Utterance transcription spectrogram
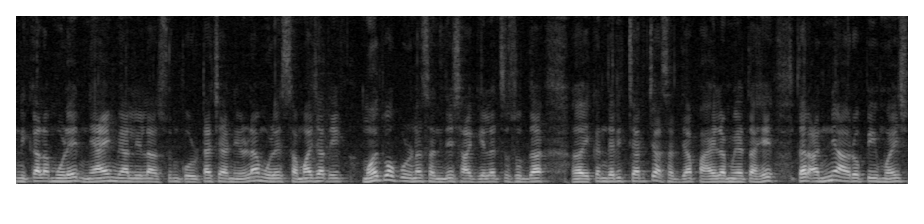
निकालामुळे न्याय मिळालेला असून कोर्टाच्या निर्णयामुळे समाजात एक महत्त्वपूर्ण संदेश हा गेल्याचं सुद्धा एकंदरीत चर्चा सध्या पाहायला मिळत आहे. तर अन्य आरोपी महेश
